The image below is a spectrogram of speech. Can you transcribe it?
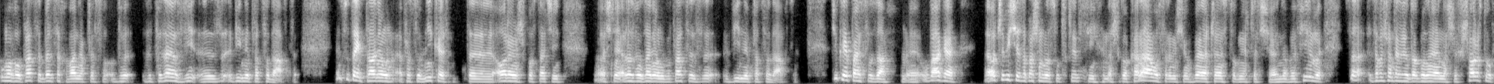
umowy o pracę bez zachowania okresu wypowiedzenia z winy pracodawcy. Więc tutaj bronią pracownika jest oręż w postaci właśnie rozwiązania umowy pracy z winy pracodawcy. Dziękuję Państwu za e, uwagę. E, oczywiście zapraszam do subskrypcji naszego kanału, staramy się w miarę często umieszczać nowe filmy. Zapraszam także do oglądania naszych shortów,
